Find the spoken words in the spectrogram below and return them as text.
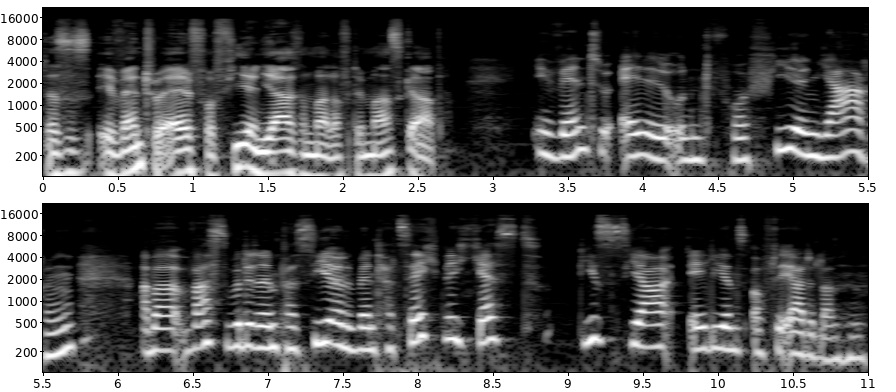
das es eventuell vor vielen Jahren mal auf dem Mars gab eventuell und vor vielen Jahren. Aber was würde denn passieren, wenn tatsächlich jetzt dieses Jahr Aliens auf der Erde landen?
